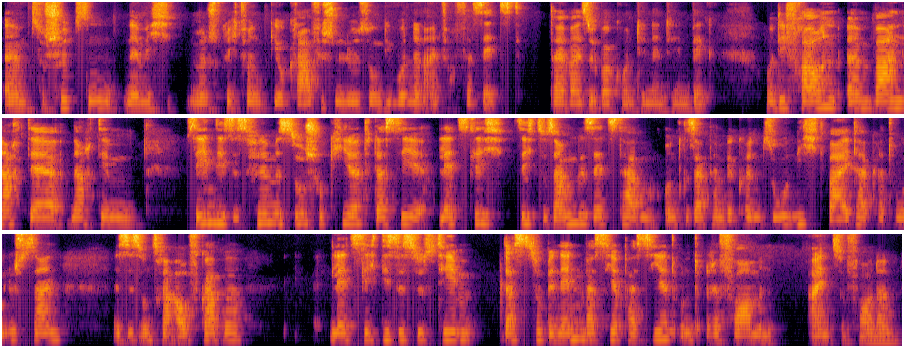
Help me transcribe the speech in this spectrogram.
ähm, zu schützen. Nämlich, man spricht von geografischen Lösungen, die wurden dann einfach versetzt, teilweise über Kontinente hinweg. Und die Frauen ähm, waren nach, der, nach dem Sehen dieses Filmes so schockiert, dass sie letztlich sich zusammengesetzt haben und gesagt haben, wir können so nicht weiter katholisch sein. Es ist unsere Aufgabe, letztlich dieses System, das zu benennen, was hier passiert und Reformen einzufordern.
